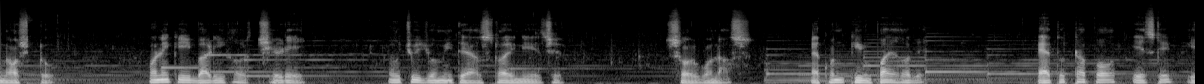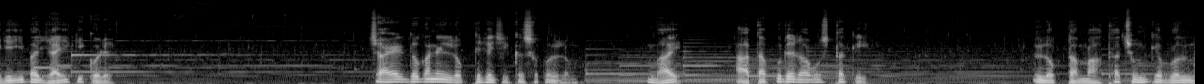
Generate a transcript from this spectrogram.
নষ্ট। অনেকেই বাড়িঘর ছেড়ে উঁচু জমিতে আশ্রয় নিয়েছে। সর্বনাশ। এখন কি উপায় হবে? এতটা পর এসে ফিরেই বা যাই কি করে? চায়ের দোকানের লোক থেকে জিজ্ঞাসা করলাম, ভাই, আতাপুরের অবস্থা কি? লোকটা মাথা চুলকে বলল,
